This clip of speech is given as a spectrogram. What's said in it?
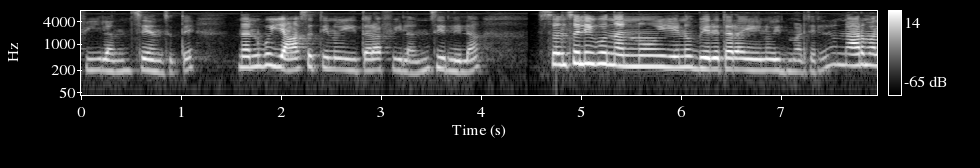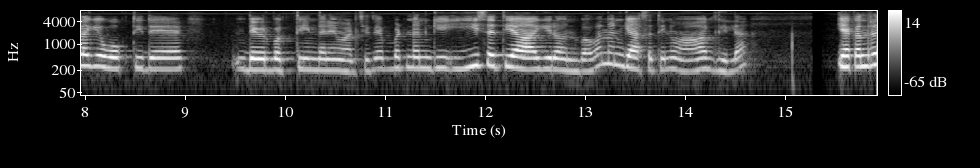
ಫೀಲ್ ಅನಿಸೇ ಅನಿಸುತ್ತೆ. ನನಗೂ ಯಾವ ಸತಿನೂ ಈ ಥರ ಫೀಲ್ ಅನಿಸಿರ್ಲಿಲ್ಲ. ಸಲ್ಸಲಿಗೂ ನಾನು ಏನು ಬೇರೆ ಥರ ಏನು ಇದು ಮಾಡ್ತಿರಲಿಲ್ಲ. ನಾರ್ಮಲಾಗಿ ಹೋಗ್ತಿದ್ದೆ, ದೇವ್ರ ಭಕ್ತಿಯಿಂದನೇ ಮಾಡ್ತಿದ್ದೆ. ಬಟ್ ನನಗೆ ಈ ಸತಿ ಆಗಿರೋ ಅನುಭವ ನನಗೆ ಆ ಸತಿನೂ ಆಗಲಿಲ್ಲ. ಯಾಕಂದರೆ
